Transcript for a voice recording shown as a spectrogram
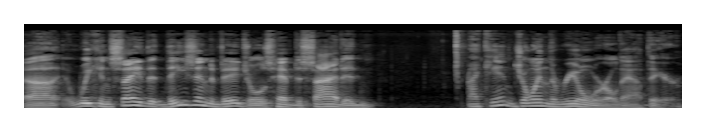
uh, we can say that these individuals have decided I can't join the real world out there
